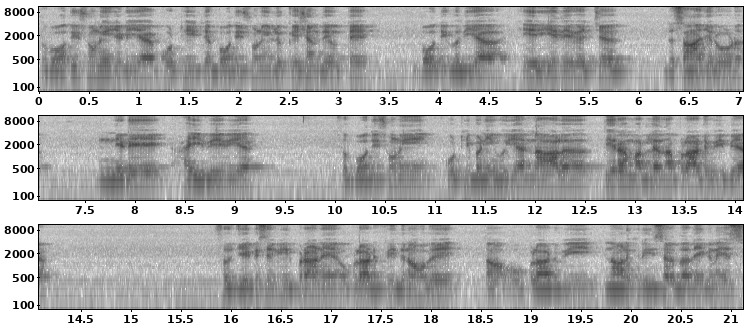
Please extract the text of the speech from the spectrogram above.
ਸੋ ਬਹੁਤ ਹੀ ਸੋਹਣੀ ਜਿਹੜੀ ਆ ਕੋਠੀ ਤੇ ਬਹੁਤ ਹੀ ਸੋਹਣੀ ਲੋਕੇਸ਼ਨ ਦੇ ਉੱਤੇ ਬਹੁਤ ਹੀ ਵਧੀਆ ਏਰੀਏ ਦੇ ਵਿੱਚ ਦਸਾਂਝ ਰੋਡ ਨੇੜੇ ਹਾਈਵੇ ਵੀ ਹੈ। ਸੋ ਬਹੁਤ ਹੀ ਸੋਹਣੀ ਕੋਠੀ ਬਣੀ ਹੋਈ ਆ ਨਾਲ 13 ਮਰਲਿਆਂ ਦਾ ਪਲਾਟ ਵੀ ਪਿਆ। ਸੋ ਜੇ ਕਿਸੇ ਵੀਰ ਭਰਾ ਨੇ ਉਹ ਪਲਾਟ ਖਰੀਦਣਾ ਹੋਵੇ ਤਾਂ ਉਹ ਪਲਾਟ ਵੀ ਨਾਲ ਖਰੀਦ ਸਕਦਾ। ਲੇਕਿਨ ਇਸ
